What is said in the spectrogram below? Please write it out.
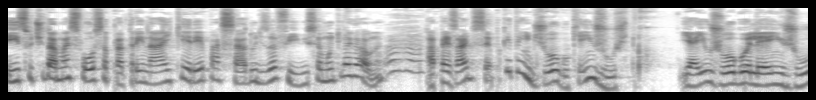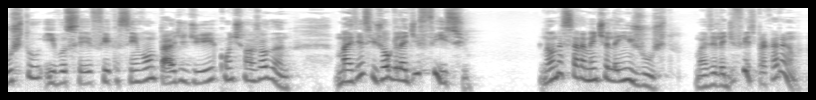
e isso te dá mais força pra treinar e querer passar do desafio. Isso é muito legal, né? Apesar de ser... Porque tem jogo que é injusto. E aí o jogo ele é injusto e você fica sem vontade de continuar jogando. Mas esse jogo ele é difícil. Não necessariamente ele é injusto, mas ele é difícil pra caramba.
